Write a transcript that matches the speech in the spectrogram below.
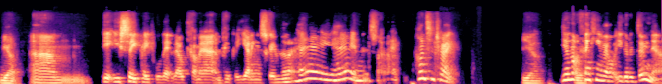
Yeah. um yet you see people that they'll come out and people are yelling and screaming they're like hey hey and it's like "Hey, concentrate Yeah. you're not Yeah. thinking about what you've got to do now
